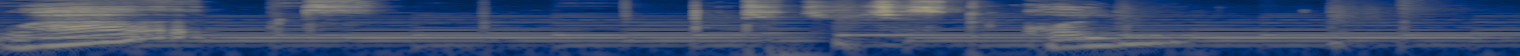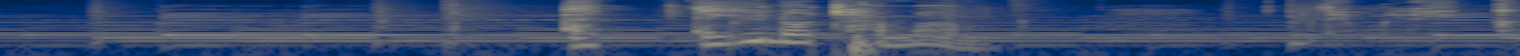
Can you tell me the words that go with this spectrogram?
What? Did you just call me? Are, are you not her mom? And I'm like,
